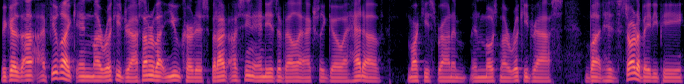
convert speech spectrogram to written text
because I, I, feel like in my rookie drafts, I don't know about you, Curtis, but I've, I've seen Andy Isabella actually go ahead of Marquise Brown in, in most of my rookie drafts, but his startup ADP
